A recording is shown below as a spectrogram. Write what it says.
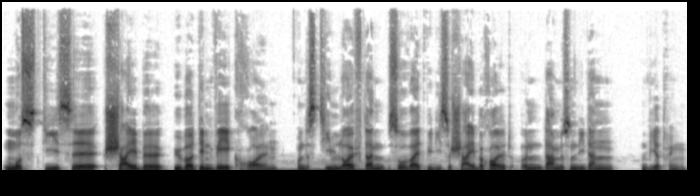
muss diese Scheibe über den Weg rollen. Und das Team läuft dann so weit, wie diese Scheibe rollt. Und da müssen die dann ein Bier trinken.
